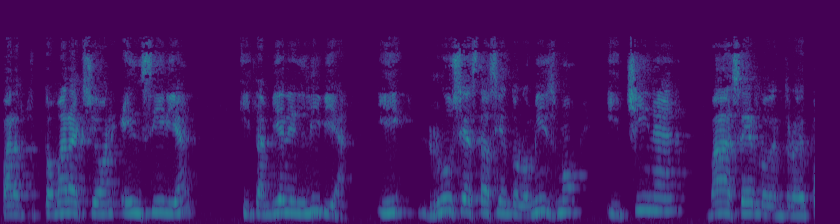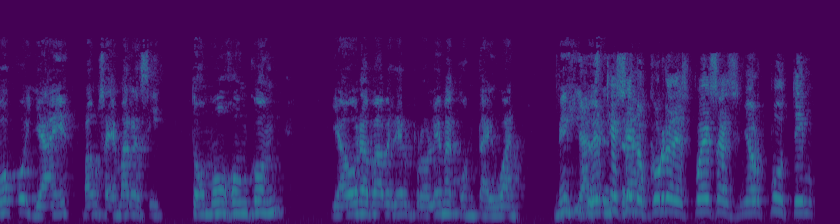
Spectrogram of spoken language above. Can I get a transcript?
para tomar acción en Siria y también en Libia. Y Rusia está haciendo lo mismo y China va a hacerlo dentro de poco, ya eh, vamos a llamarlo así, tomó Hong Kong y ahora va a haber un problema con Taiwán. México y a ver qué se le ocurre después al señor Putin,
